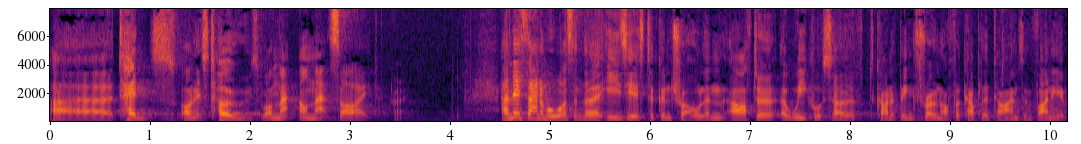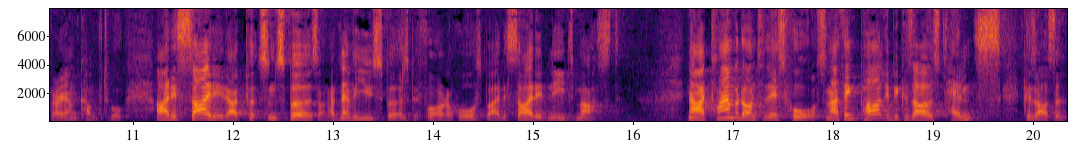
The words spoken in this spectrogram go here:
uh, tense on its toes on that, on that side. Right? And this animal wasn't the easiest to control. And after a week or so of kind of being thrown off a couple of times and finding it very uncomfortable, I decided I'd put some spurs on. I'd never used spurs before on a horse, but I decided needs must. Now, I clambered onto this horse, and I think partly because I was tense, because I was, a,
